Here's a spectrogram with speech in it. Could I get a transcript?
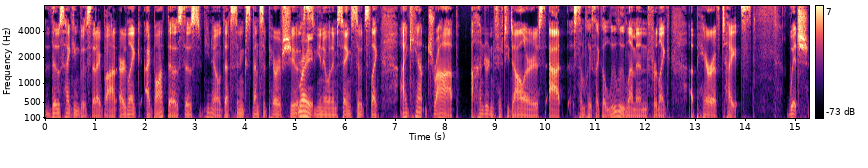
those hiking boots that I bought are like I bought those. Those, you know, that's an expensive pair of shoes. Right. You know what I'm saying? So it's like I can't drop $150 at someplace like a Lululemon for like a pair of tights, which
